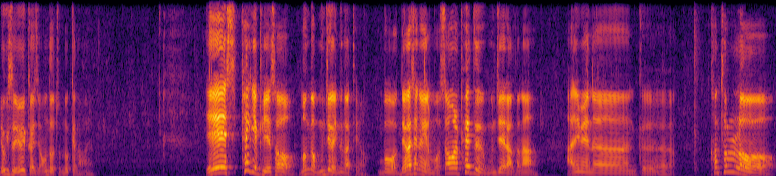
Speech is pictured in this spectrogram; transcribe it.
여기서 여기까지 온도가 좀 높게 나와요 얘 스펙에 비해서 뭔가 문제가 있는 것 같아요. 뭐 내가 생각에는 뭐 thermal pad 문제라거나 아니면은 그 컨트롤러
